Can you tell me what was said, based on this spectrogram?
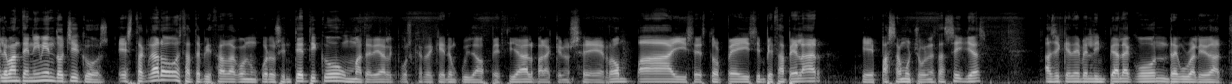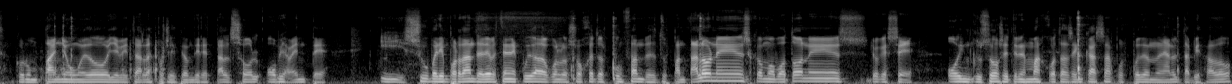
El mantenimiento, chicos, está claro, está tapizada con un cuero sintético, un material pues, que requiere un cuidado especial para que no se rompa y se estropee y se empiece a pelar, que pasa mucho con estas sillas. Así que debes limpiarla con regularidad, con un paño húmedo y evitar la exposición directa al sol, obviamente. Y súper importante, debes tener cuidado con los objetos punzantes de tus pantalones, como botones, yo qué sé. O incluso si tienes mascotas en casa, pues pueden dañar el tapizado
